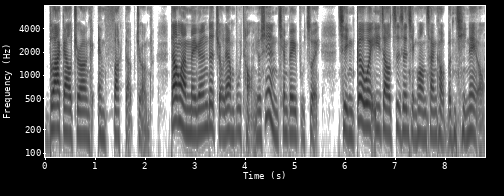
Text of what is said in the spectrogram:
blackout drunk, and fucked up drunk. 当然，每个人的酒量不同，有些人千杯不醉，请各位依照自身情况参考本期内容。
